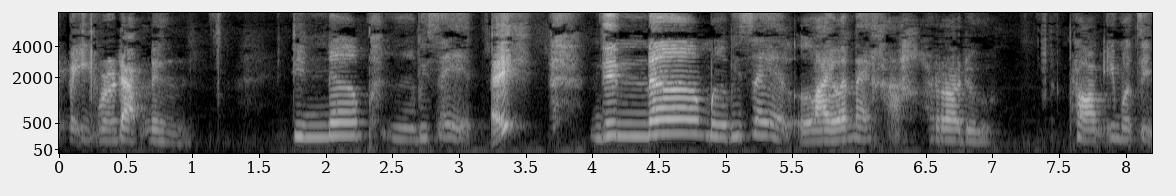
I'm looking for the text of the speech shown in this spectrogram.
ดไปอีกระดับหนึ่งดินเนอร์มือพิเศษ เอ้ยดินเนอร์มือพิเศษไลฟ์วันไหนคะรอดู พร้อมอีโมจิ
